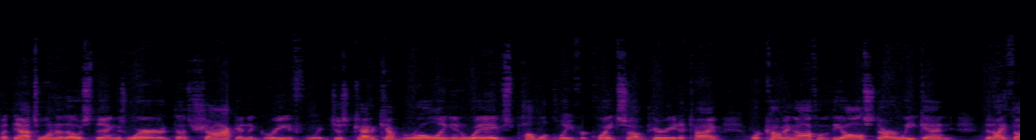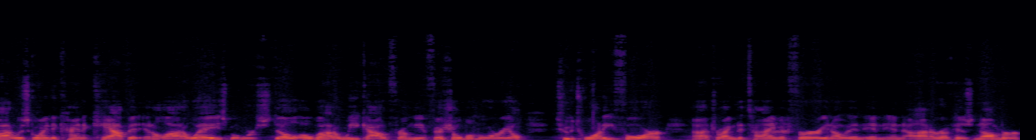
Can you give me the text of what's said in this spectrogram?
but that's one of those things where the shock and the grief just kind of kept rolling in waves publicly for quite some period of time. We're coming off of the All Star weekend that I thought was going to kind of cap it in a lot of ways, but we're still about a week out from the official memorial, 224, uh, trying to time it for, you know, in, in, in honor of his number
